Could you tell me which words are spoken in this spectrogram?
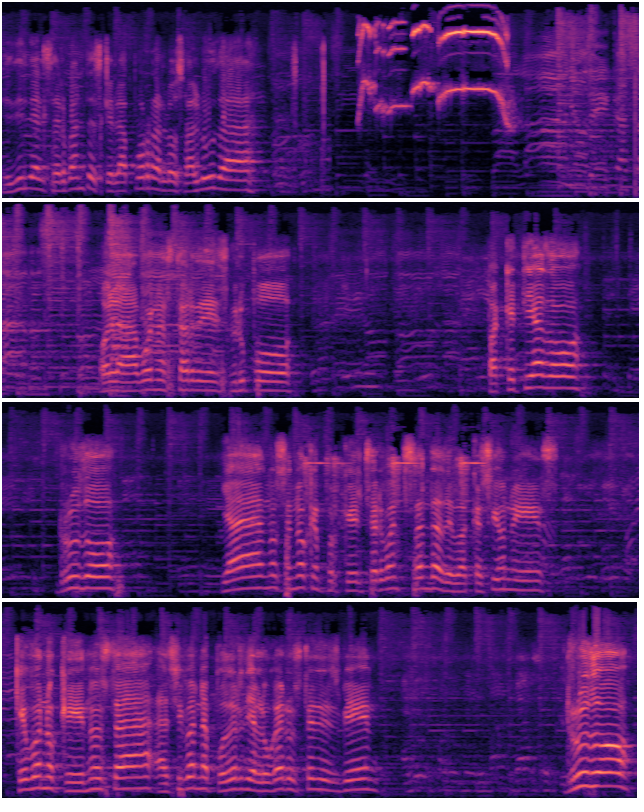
Y dile al Cervantes que la porra lo saluda. Hola, buenas tardes, grupo paqueteado, rudo. Ya no se enojen porque el Cervantes anda de vacaciones. Qué bueno que no está, así van a poder dialogar ustedes bien. Rudo,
